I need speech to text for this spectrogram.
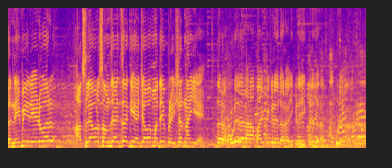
तर नेहमी रेडवर असल्यावर समजायचं की याच्यामध्ये प्रेशर नाही आहे जरा पुढे जरा हा पाईप इकडे धरा इकडे इकडे जरा पुढे धरा.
